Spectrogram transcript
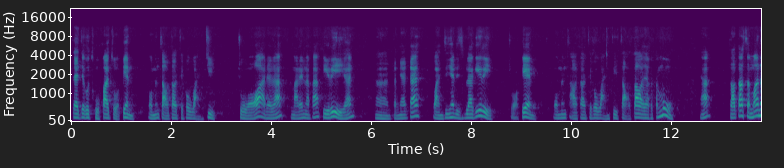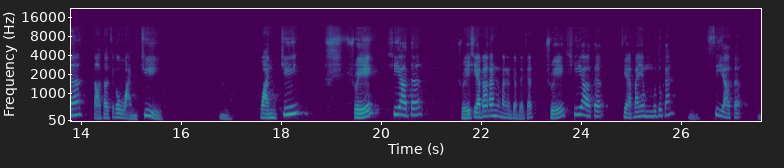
在这个图画左边，我们找到这个玩具。左 adalah kemarin apa kiri kan? Nah, ternyata wanjinya di sebelah kiri, 左边。我们找到这个玩具，找到要 ketemu。啊，找到什么呢？找到这个玩具，嗯，玩具谁需要的？谁 siapa kan kemarin udah belajar？谁需要的？siapa yang membutuhkan？嗯，需要的，嗯，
